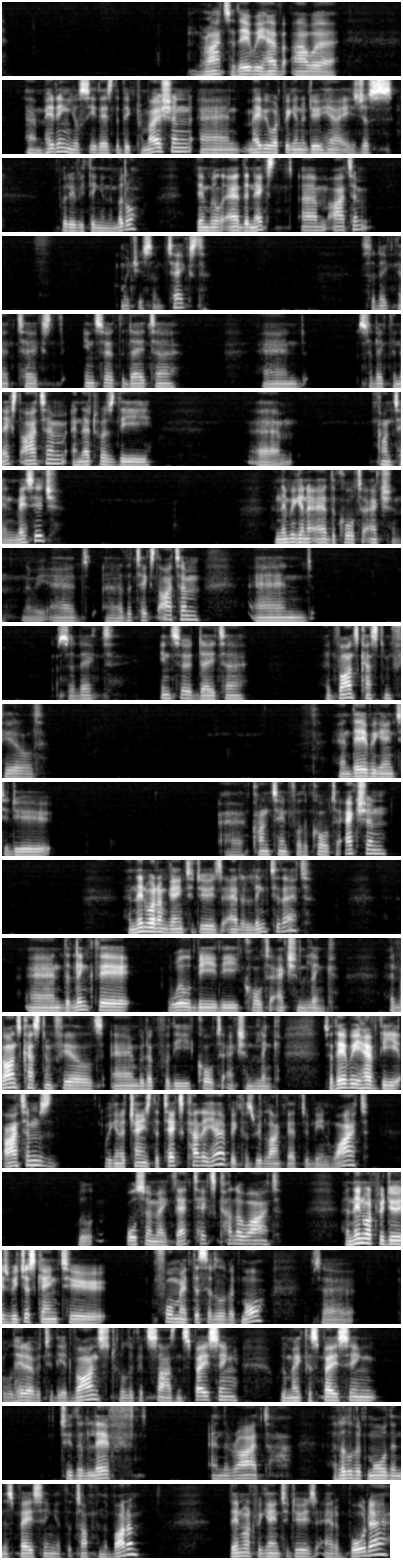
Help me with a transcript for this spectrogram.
right so there we have our um, heading, you'll see there's the big promotion. And maybe what we're going to do here is just put everything in the middle. Then we'll add the next um, item, which is some text. Select that text, insert the data, and select the next item. And that was the um, content message and then we're going to add the call to action. Then we add another text item and select insert data advanced custom field. And there we're going to do uh, content for the call to action. And then what I'm going to do is add a link to that. And the link there will be the call to action link. Advanced custom fields and we look for the call to action link. So there we have the items. We're going to change the text color here because we'd like that to be in white. We'll also make that text color white. And then what we do is we're just going to format this a little bit more. So we'll head over to the advanced. We'll look at size and spacing. We'll make the spacing to the left and the right a little bit more than the spacing at the top and the bottom. Then what we're going to do is add a border,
